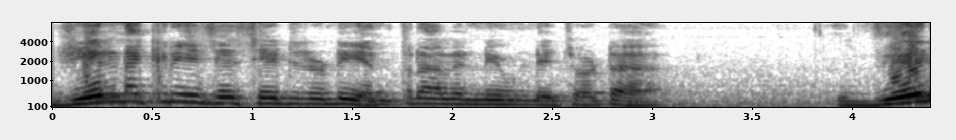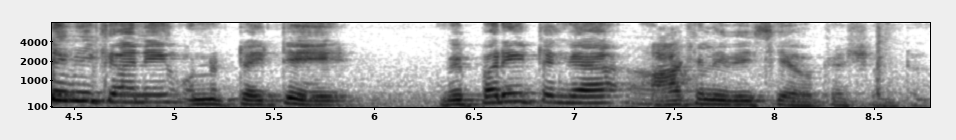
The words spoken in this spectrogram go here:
జీర్ణక్రియ చేసేటటువంటి యంత్రాలన్నీ ఉండే చోట వేడివి కానీ ఉన్నట్టయితే విపరీతంగా ఆకలి వేసే అవకాశం ఉంటుంది.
